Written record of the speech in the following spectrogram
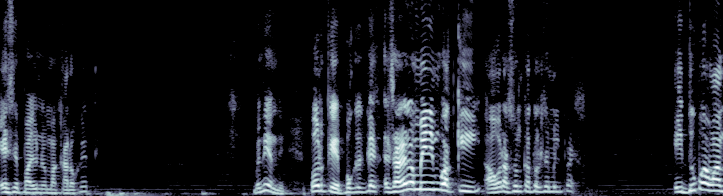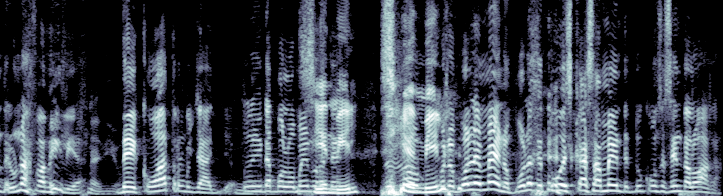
ese país no es más caro que este. ¿Me entiendes? ¿Por qué? Porque el salario mínimo aquí ahora son 14 mil pesos. Y tú para mantener una familia de cuatro muchachos, tú necesitas por lo menos... 100 mil. 100 mil. Pero ponle menos, ponle que tú escasamente, tú con 60 lo hagas.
